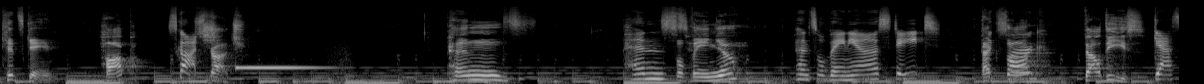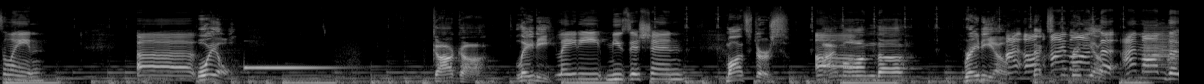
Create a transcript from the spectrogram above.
Kids game. Hop. Scotch. Scotch, Pennsylvania. Pens. Pennsylvania. Pennsylvania State. Exxon. Pittsburgh. Valdez, Gasoline. Uh, oil, Gaga. lady, lady. Musician. monsters, I'm on the. radio, I, um, Mexican I'm radio. on the. I'm on the.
